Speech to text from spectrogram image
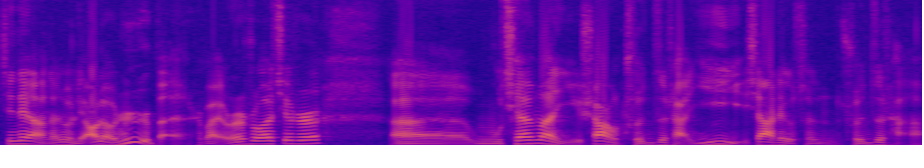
今天啊，咱就聊聊日本，是吧？有人说，其实，呃，五千万以上纯资产，一亿以下这个纯纯资产啊，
